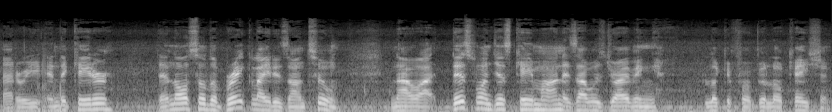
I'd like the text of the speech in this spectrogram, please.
battery indicator? Then also the brake light is on too. Now I, this one just came on as I was driving looking for a good location.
